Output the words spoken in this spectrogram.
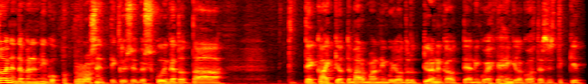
Toinen tämmöinen niin prosenttikysymys. Kuinka tota, te kaikki olette varmaan niin kuin joutunut työnne kautta ja niin kuin ehkä henkilökohtaisestikin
